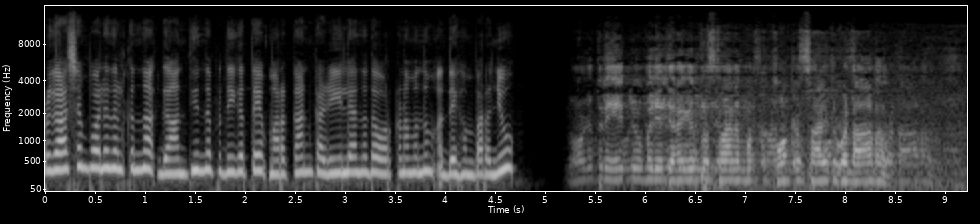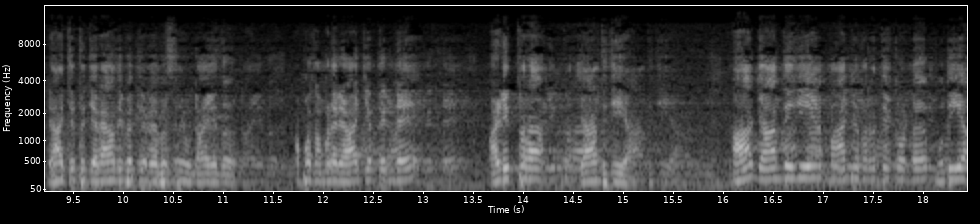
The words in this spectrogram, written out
പ്രകാശം പോലെ നിൽക്കുന്ന ഗാന്ധി എന്ന പ്രതീകത്തെ മറക്കാൻ കഴിയില്ല എന്നത് ഓർക്കണമെന്നും അദ്ദേഹം പറഞ്ഞു. ലോകത്തിലെ ഏറ്റവും വലിയ ജനകീയ പ്രസ്ഥാനം കോൺഗ്രസ് ആയതുകൊണ്ടാണ് രാജ്യത്ത് ജനാധിപത്യ വ്യവസ്ഥ ഉണ്ടായത്. അപ്പോൾ നമ്മുടെ രാജ്യത്തിന്റെ അടിത്തറ ഗാന്ധിജിയാണ്. ആ ഗാന്ധിജിയെ മാറ്റി നിർത്തിക്കൊണ്ട് പുതിയ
